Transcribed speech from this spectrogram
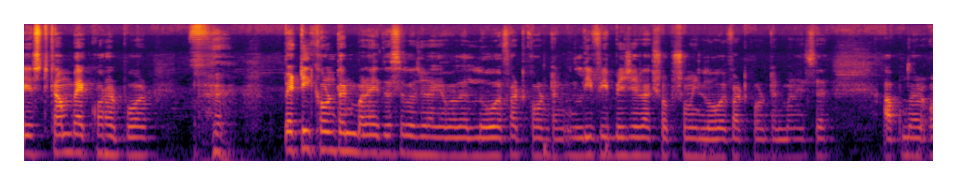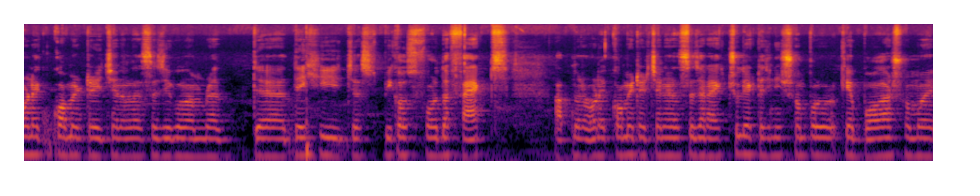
লিস্ট কাম ব্যাক করার পর পেটি কন্টেন্ট বানাইতেছিল, যেটাকে বলে লো এফার্ট কন্টেন্ট লিফি বেশিরভাগ সবসময় লো এফার্ট কন্টেন্ট বানাইছে। আপনার অনেক কমেন্টারি চ্যানেল আছে যেগুলো আমরা দেখি just because for the facts আপনার অনেক কমেন্টারি চ্যানেল আছে যারা অ্যাকচুয়ালি একটা জিনিস সম্পর্কে বলার সময়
